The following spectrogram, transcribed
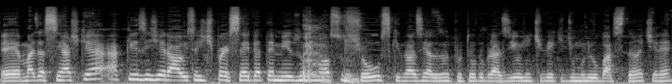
É, mas assim, acho que a, a, crise em geral, isso a gente percebe até mesmo nos nossos shows que nós realizamos por todo o Brasil, a gente vê que diminuiu bastante, né?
